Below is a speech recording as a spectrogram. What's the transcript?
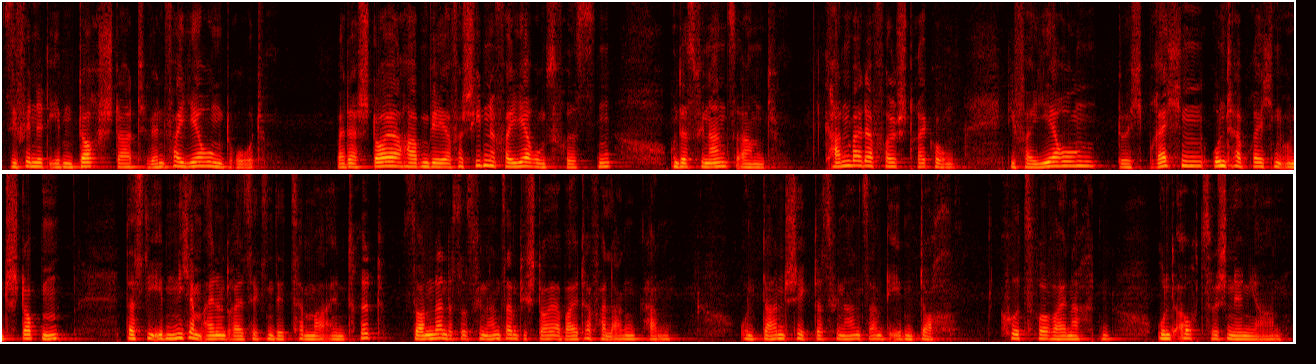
sie findet eben doch statt, wenn Verjährung droht. Bei der Steuer haben wir ja verschiedene Verjährungsfristen und das Finanzamt kann bei der Vollstreckung die Verjährung durchbrechen, unterbrechen und stoppen, dass die eben nicht am 31. Dezember eintritt, sondern dass das Finanzamt die Steuer weiter verlangen kann. Und dann schickt das Finanzamt eben doch kurz vor Weihnachten und auch zwischen den Jahren.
